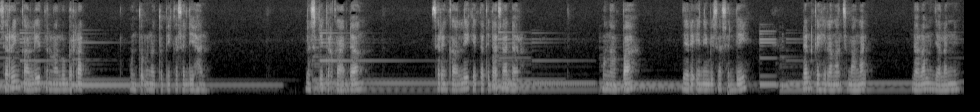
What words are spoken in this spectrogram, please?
Sering kali terlalu berat untuk menutupi kesedihan. Meski terkadang sering kali kita tidak sadar mengapa diri ini bisa sedih dan kehilangan semangat dalam menjalani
